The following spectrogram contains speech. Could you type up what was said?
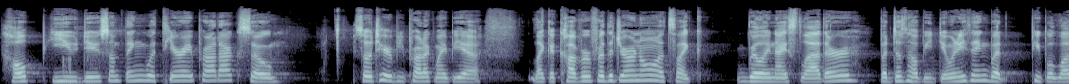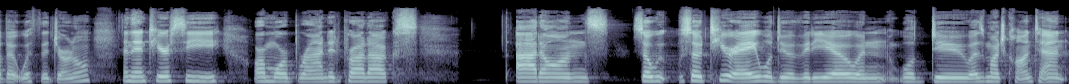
help you do something with tier A products. So so a tier B product might be a like a cover for the journal. It's like really nice leather, but doesn't help you do anything, but people love it with the journal. And then tier C are more branded products, add-ons, so so tier A will do a video and we'll do as much content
